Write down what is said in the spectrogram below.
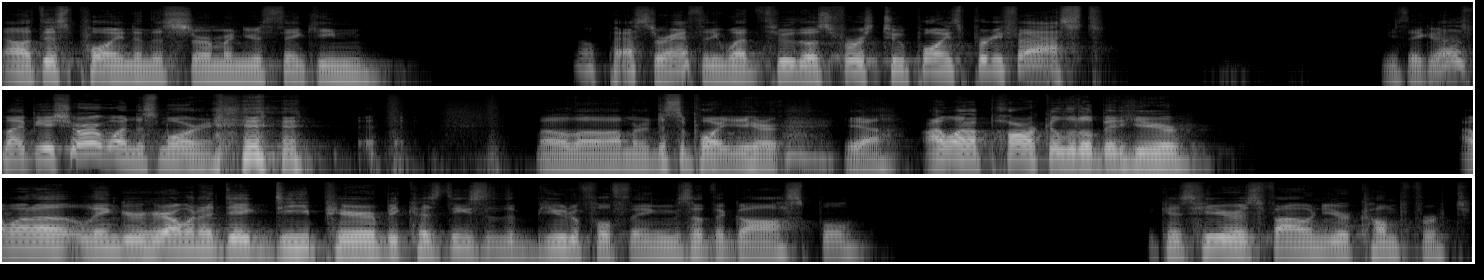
Now, at this point in the sermon, you're thinking, well, Pastor Anthony went through those first two points pretty fast. You think, oh, this might be a short one this morning. well, uh, I'm going to disappoint you here. Yeah, I want to park a little bit here I want to linger here. I want to dig deep here because these are the beautiful things of the gospel. Because here is found your comfort.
